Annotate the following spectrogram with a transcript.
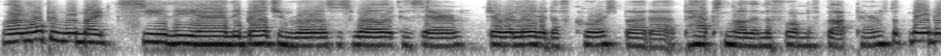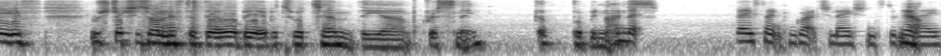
Well, I'm hoping we might see the uh, the Belgian royals as well because they're they're related, of course, but uh, perhaps not in the form of godparents. But maybe if restrictions are lifted, they will be able to attend the um, christening. That would be nice. They, they, sent congratulations, didn't yeah. they?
